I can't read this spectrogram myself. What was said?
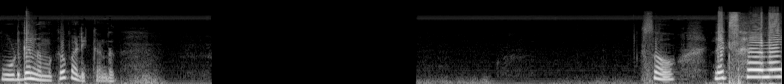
കൂടുതൽ നമുക്ക് പഠിക്കേണ്ടത് So let's have a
